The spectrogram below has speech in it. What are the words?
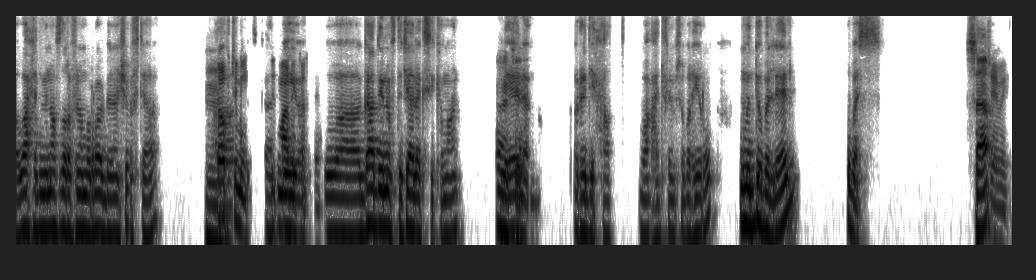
واحد من أفضل أفلام الرعب اللي أنا شفتها. Talk to Me و Guardian of the Galaxy كمان؟ okay. already حاط واحد فيلم superhero. ومندوب الليل وبس. سام؟ جميل.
